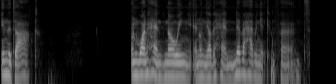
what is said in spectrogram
in the dark. On one hand, knowing, and on the other hand, never having it confirmed.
